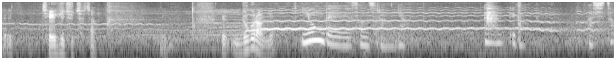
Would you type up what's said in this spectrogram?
그 제2 주차장. 그, 누구랑요? 이용대 선수랑요. 이거 아시죠?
